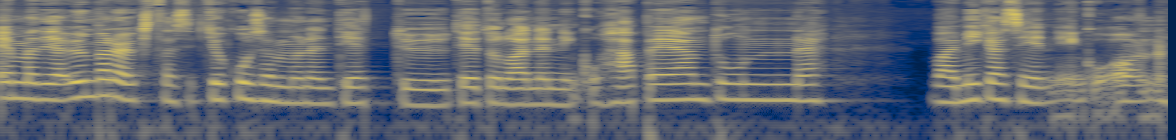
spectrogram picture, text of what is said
En mä tiedä, ympäröikö sitä sit joku semmoinen tietty, tietynlainen niin kuin häpeän tunne, vai mikä siinä niin kuin on.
